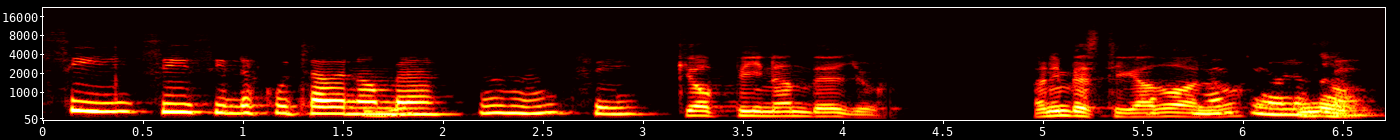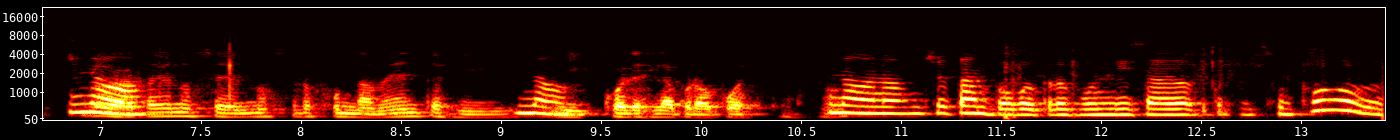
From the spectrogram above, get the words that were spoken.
Sí, sí, sí, le he escuchado nombrar. sí. ¿Qué opinan de ello? ¿Han investigado algo? No, lo no, sé. No, no sé, no sé los fundamentos ni, ni cuál es la propuesta. ¿no? no, yo tampoco he profundizado. Supongo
